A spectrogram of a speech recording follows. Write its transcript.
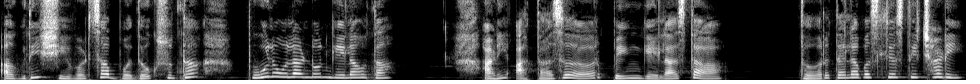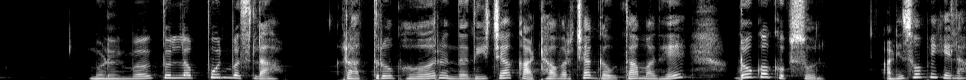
अगदी शेवटचा बदकसुद्धा पूल ओलांडून गेला होता. आणि आता जर पिंग गेला असता तर त्याला बसली असती छाडी. म्हणून मग तो लपून बसला. रात्रभर नदीच्या काठावरच्या गवतामध्ये डोकं खुपसून आणि झोपी गेला.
